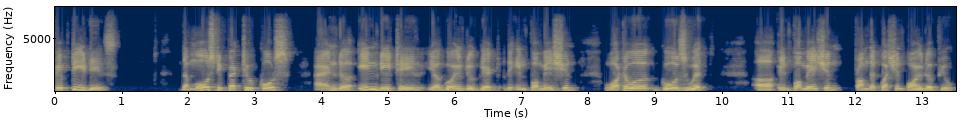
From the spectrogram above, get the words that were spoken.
50 days. The most effective course, and uh, in detail, you're going to get the information, whatever goes with uh, information from the question point of view,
